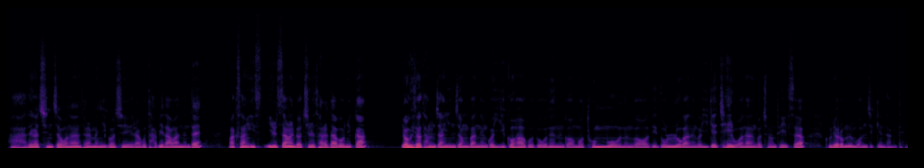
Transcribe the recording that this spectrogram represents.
아, 내가 진짜 원하는 삶은 이것이라고 답이 나왔는데 막상 일상을 며칠 살다 보니까 여기서 당장 인정받는 거 이거 하고 노는 거 뭐 돈 모으는 거 어디 놀러 가는 거 이게 제일 원하는 것처럼 돼 있어요? 그럼 여러분은 먼지 낀 상태예요.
